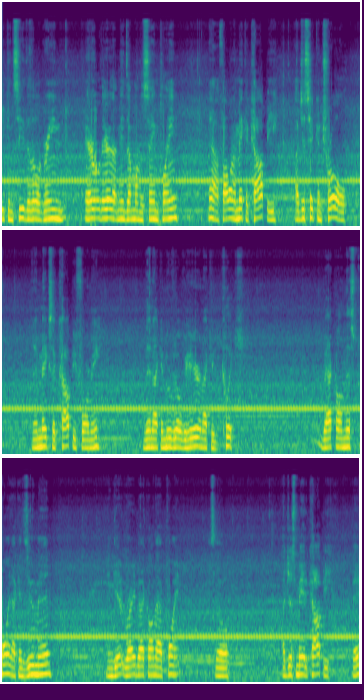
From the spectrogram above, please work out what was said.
you can see the little green arrow there that means I'm on the same plane now if I want to make a copy I just hit control and it makes a copy for me then I can move it over here and I can click back on this point I can zoom in and get right back on that point. So I just made a copy. Okay.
